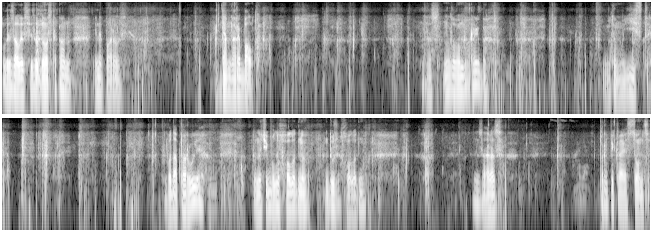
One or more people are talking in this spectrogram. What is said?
Лизали всі з одного стакану і не парились. Йдемо на рибалку. Зараз наловимо риби. Будемо їсти. Вода парує. Вночі було холодно, дуже холодно. Зараз припікає сонце.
